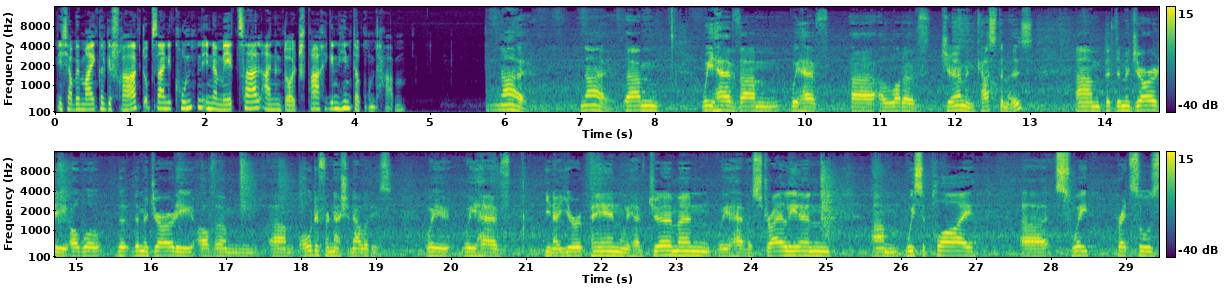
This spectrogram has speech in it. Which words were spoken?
Ich habe Michael gefragt, ob seine Kunden in der Mehrzahl einen deutschsprachigen Hintergrund haben. No, no. Um, we have um, we have uh, a lot of German customers. Um, but the majority, oh, well, the, the majority of them, um, all different nationalities. We, we have, you know, European, we have German, we have Australian. Um, we supply uh, sweet pretzels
